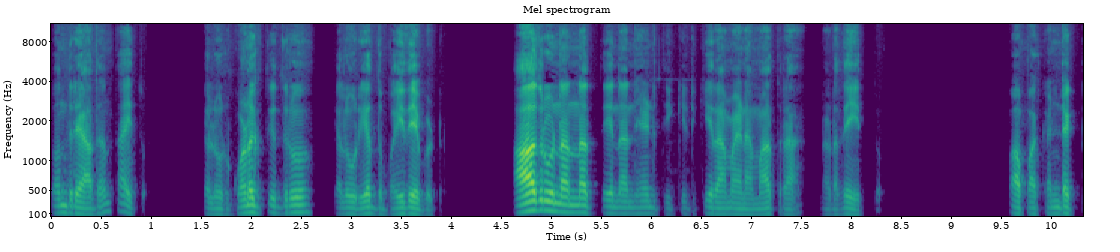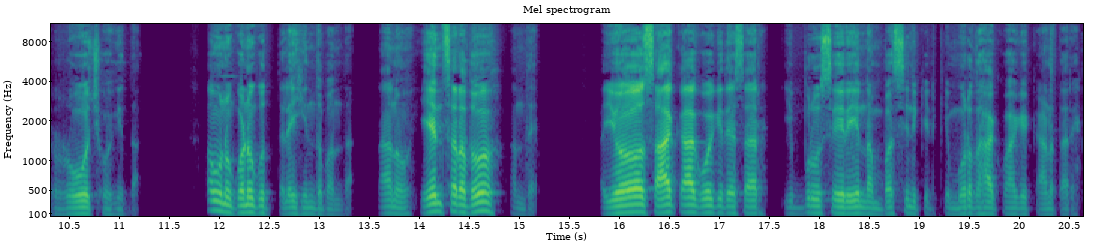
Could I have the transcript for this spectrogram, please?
ತೊಂದರೆ ಆದಂತಾಯಿತು. ಕೆಲವರು ಗೊಣಗ್ತಿದ್ರು, ಕೆಲವರು ಎದ್ದು ಬೈದೇ ಬಿಟ್ರು. ಆದರೂ ನನ್ನತ್ತೆ, ನನ್ನ ಹೆಂಡತಿ ಕಿಟಕಿ ರಾಮಾಯಣ ಮಾತ್ರ ನಡೆದೇ ಇತ್ತು. ಪಾಪ ಕಂಡಕ್ಟರ್ ರೋಜ್ ಹೋಗಿದ್ದ. ಅವನು ಗೊಣಗುತ್ತಲೇ ಹಿಂದೆ ಬಂದ. ನಾನು, ಏನು ಸರ್ ಅದು? ಅಂದೆ. ಅಯ್ಯೋ, ಸಾಕಾಗಿ ಹೋಗಿದೆ ಸರ್. ಇಬ್ಬರೂ ಸೇರಿ ನಮ್ಮ ಬಸ್ಸಿನ ಕಿಟಕಿ ಮುರಿದು ಹಾಕುವ ಹಾಗೆ ಕಾಣ್ತಾರೆ.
